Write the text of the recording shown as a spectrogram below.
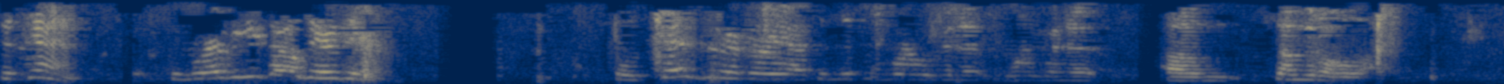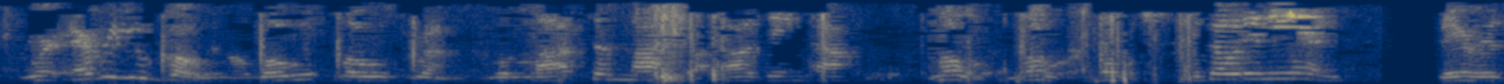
to, dance? Because wherever you go, they're there. So says the Rebbe and this is where we're gonna we're gonna um, sum it all up. Wherever you go in the lowest, lowest run, lamata mata adin lower, lower, lower, without any end, there is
